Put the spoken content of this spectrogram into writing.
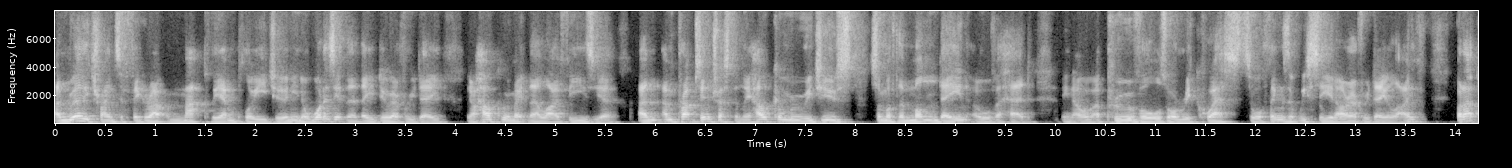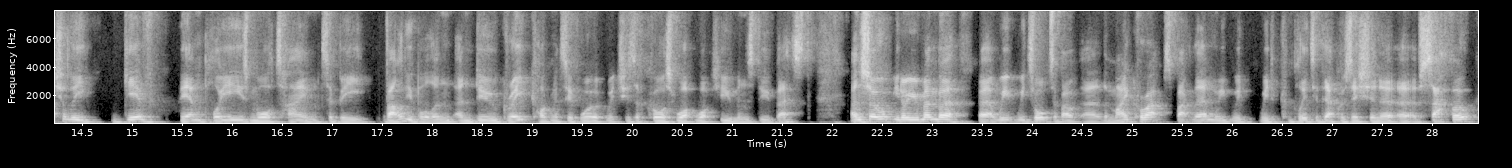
and really trying to figure out and map the employee journey. You know, what is it that they do every day? You know, how can we make their life easier? And, and perhaps interestingly, how can we reduce some of the mundane overhead, you know, approvals or requests or things that we see in our everyday life, but actually give the employees more time to be valuable and, and do great cognitive work, which is, of course, what, what humans do best. And so, you know, you remember uh, we, we talked about uh, the micro apps back then. We, we, we'd completed the acquisition of, of Sapho,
